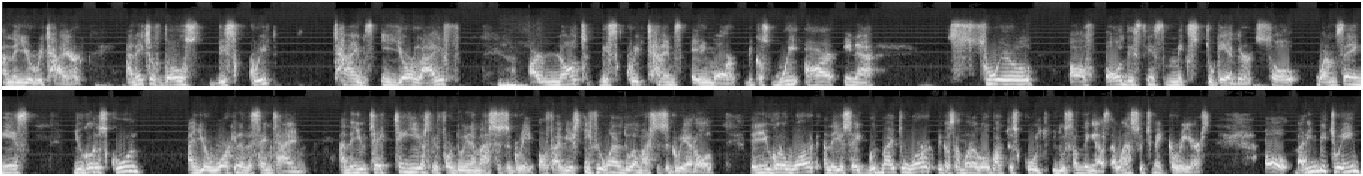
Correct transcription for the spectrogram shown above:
and then you retire. And each of those discrete times in your life are not discrete times anymore because we are in a swirl of all these things mixed together. So what I'm saying is, you go to school and you're working at the same time and then you take 10 years before doing a master's degree or five years if you want to do a master's degree at all. Then you go to work and then you say goodbye to work because I'm going to go back to school to do something else. I want to switch my careers. Oh but in between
